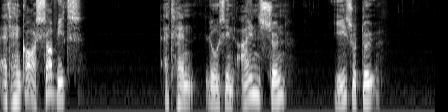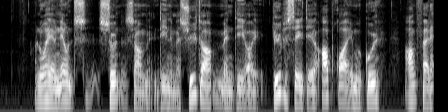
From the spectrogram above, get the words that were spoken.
at han går så vidt, at han lå sin egen søn, Jesu, dø. Og nu har jeg nævnt synd som en del af sygdom, men det er jo dybest set det er oprør imod Gud, omfatter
